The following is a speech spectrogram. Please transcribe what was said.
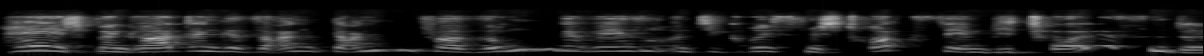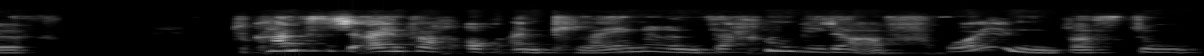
hey, ich bin gerade in Gedanken versunken gewesen und die grüßt mich trotzdem. Wie toll ist denn das? Du kannst dich einfach auch an kleineren Sachen wieder erfreuen, was du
